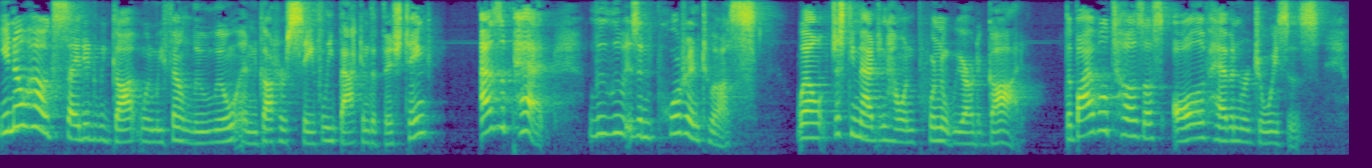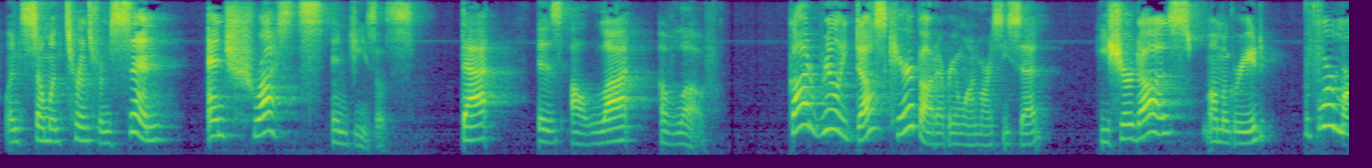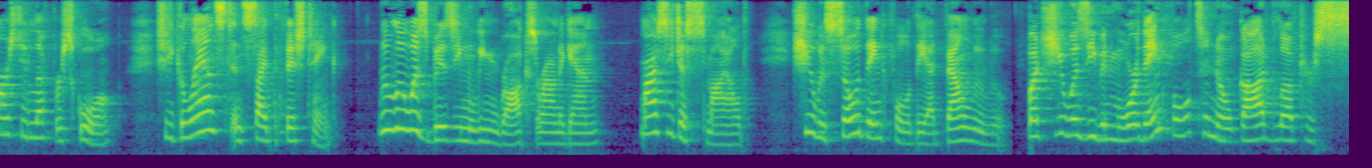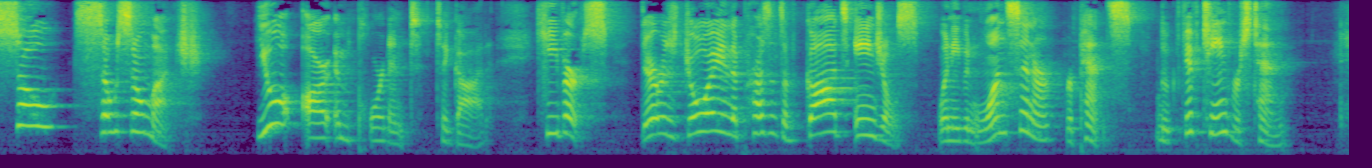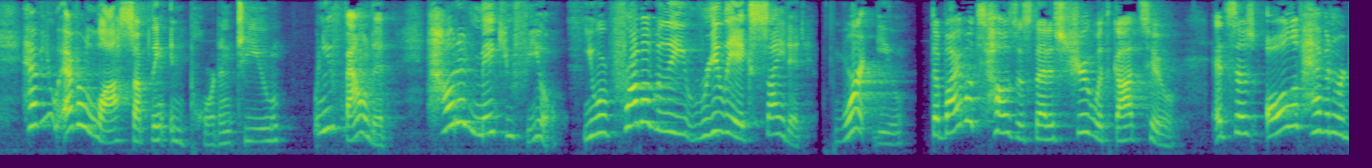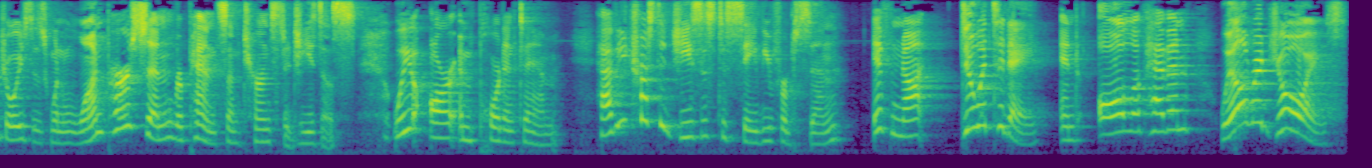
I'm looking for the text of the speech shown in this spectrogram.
You know how excited we got when we found Lulu and got her safely back in the fish tank? As a pet, Lulu is important to us. Well, just imagine how important we are to God. The Bible tells us all of heaven rejoices when someone turns from sin and trusts in Jesus. That is a lot of love. God really does care about everyone, Marcy said. He sure does, Mom agreed. Before Marcy left for school, she glanced inside the fish tank. Lulu was busy moving rocks around again. Marcy just smiled. She was so thankful they had found Lulu but she was even more thankful to know God loved her so, so, so much. You are important to God. Key verse. There is joy in the presence of God's angels when even one sinner repents. Luke 15 verse 10. Have you ever lost something important to you? When you found it, how did it make you feel? You were probably really excited, weren't you? The Bible tells us that is true with God too. It says all of heaven rejoices when one person repents and turns to Jesus. We are important to him. Have you trusted Jesus to save you from sin? If not, do it today, and all of heaven will rejoice.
